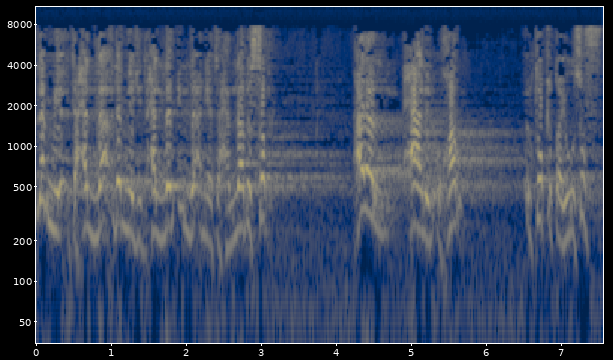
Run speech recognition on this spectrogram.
لم يتحلى لم يجد حلا إلا أن يتحلى بالصبر. على الحال الأخر التقط يوسف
